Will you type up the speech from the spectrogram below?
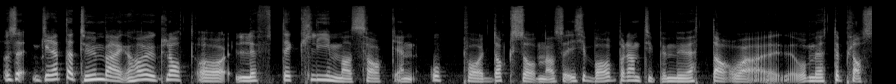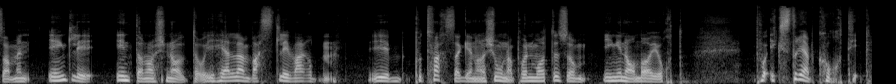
Altså, Greta Thunberg har jo klart å løfte klimasaken opp på dagsordenen. Altså ikke bare på den type møter og, og møteplasser, men egentlig internasjonalt og i hele den vestlige verden. I, på tvers av generasjoner, på en måte som ingen andre har gjort. På ekstremt kort tid.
